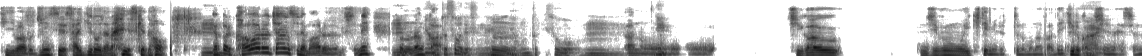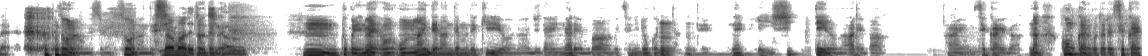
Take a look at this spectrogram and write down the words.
キーワード、人生再起動じゃないですけど、うんやっぱり変わるチャンスでもあるしね、うんそのなんか本当そうですね。うん本当にそう。うん、あの、ね違う自分を生きてみるっていうのもなんかできるかもしれないですよね。そうなんですよ。そうなんですよ。今までと違そうう。うん、特にねオン、ラインで何でもできるような時代になれば、別にどこにいたってね、いいしっていうのがあれば、はい、世界が、な今回のことで世界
